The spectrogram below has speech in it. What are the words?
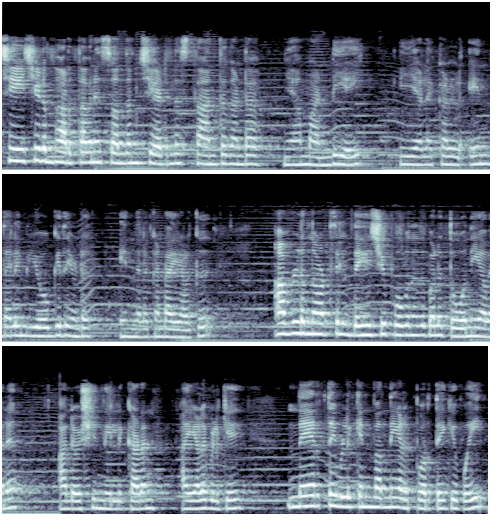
ചേച്ചിയുടെ ഭർത്താവിനെ സ്വന്തം ചേട്ടന്റെ സ്ഥാനത്ത് കണ്ട ഞാൻ മണ്ടിയായി. ഇയാളെക്കാൾ എന്തായാലും യോഗ്യതയുണ്ട് ഇന്നലെ കണ്ട അയാൾക്ക്. അവളുടെ നോട്ടത്തിൽ ദഹിച്ചു പോകുന്നത് പോലെ തോന്നി അവന്. അലോഷി നെല്ലിക്കടൻ അയാളെ വിളിക്കേ. നേരത്തെ വിളിക്കാൻ വന്നയാൾ പുറത്തേക്ക് പോയി.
